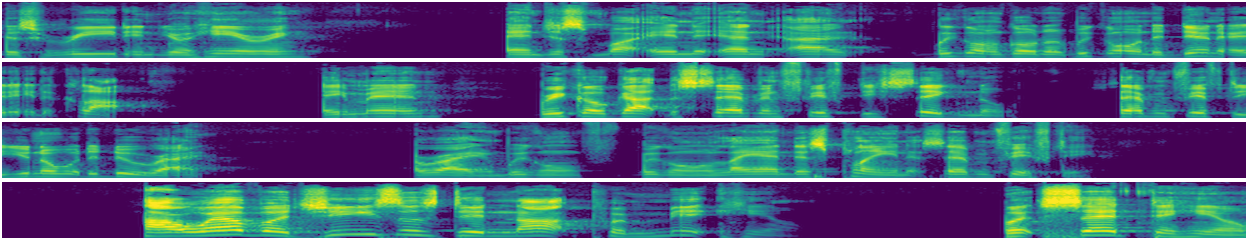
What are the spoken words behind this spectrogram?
just read in your hearing. And just and, and I, we're gonna go to we're going to dinner at eight o'clock. Amen. Rico got the 750 signal. 750, you know what to do, right? All right, and we're gonna we're gonna land this plane at 750. However, Jesus did not permit him, but said to him,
